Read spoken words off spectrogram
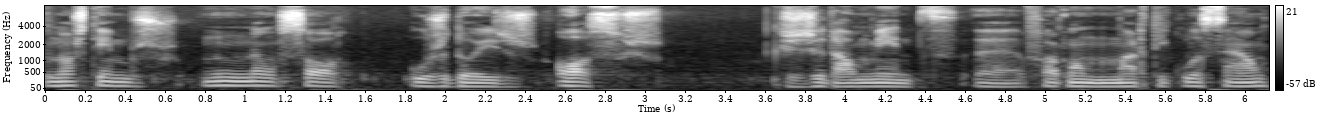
Nós temos não só os dois ossos, que geralmente uh, formam uma articulação,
